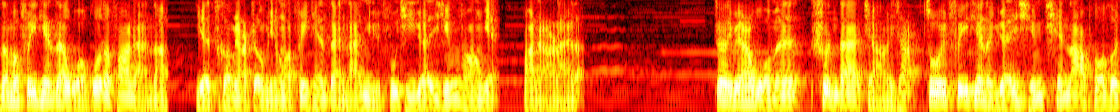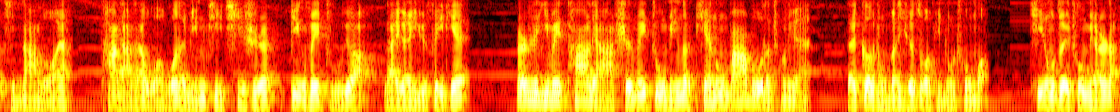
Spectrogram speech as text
那么飞天在我国的发展呢，也侧面证明了飞天在男女夫妻原型方面发展而来的。这里边我们顺带讲一下，作为飞天的原型钱达婆和紧那罗呀，他俩在我国的名气其实并非主要来源于飞天，而是因为他俩身为著名的《天龙八部》的成员，在各种文学作品中出没，其中最出名的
